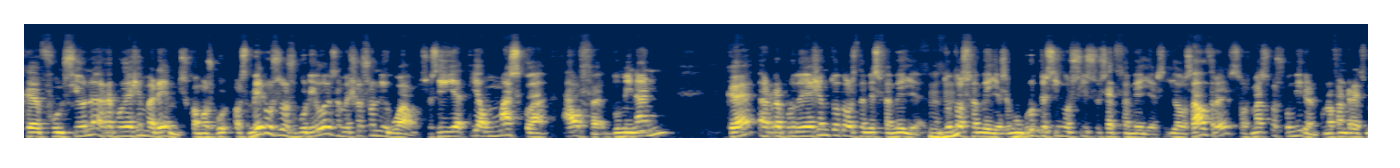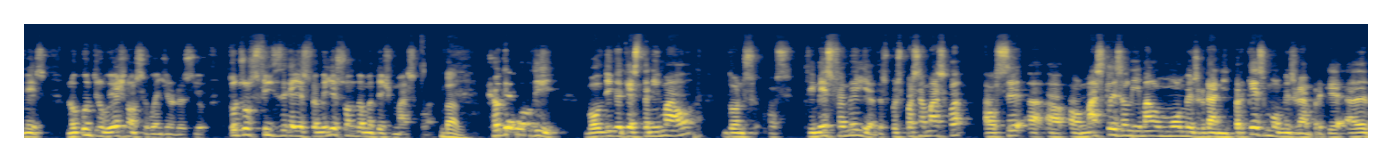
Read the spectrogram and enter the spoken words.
que funciona, reprodueix en harems. Com els, els meros i els goril·les amb això són iguals. O sigui, hi ha, hi ha un mascle alfa dominant que es reprodueix amb totes les més femelles, amb uh -huh. totes les femelles, amb un grup de 5 o 6 o 7 femelles. I els altres, els mascles s'ho miren, però no fan res més. No contribueixen a la següent generació. Tots els fills d'aquelles femelles són del mateix mascle. Val. Això què vol dir? Vol dir que aquest animal, doncs, els primers femella, després passa mascle, el, ser, el mascle és l'animal molt més gran. I per què és molt més gran? Perquè ha de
